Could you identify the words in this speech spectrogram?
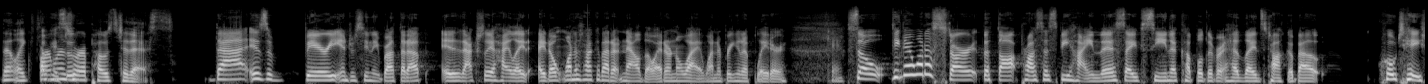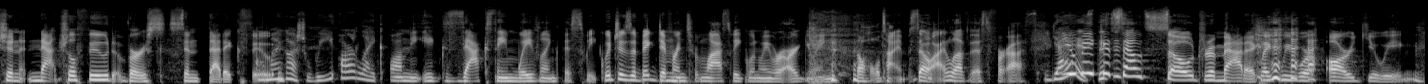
That like farmers so- were opposed to this. That is a very interesting that you brought that up. It is actually a highlight. I don't want to talk about it now, though. I don't know why. I want to bring it up later. Okay. So I think I want to start the thought process behind this. I've seen a couple different headlines talk about quotation natural food versus synthetic food. Oh my gosh, we are like on the exact same wavelength this week, which is a big mm. difference from last week when we were arguing the whole time. So I love this for us. Yes, you make it is- sound so dramatic, like we were arguing.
